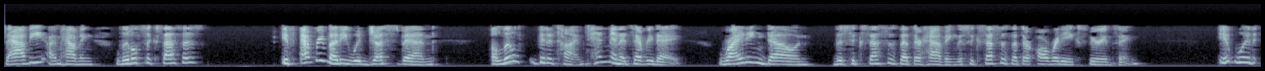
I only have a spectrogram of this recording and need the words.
savvy. I'm having little successes. If everybody would just spend a little bit of time, 10 minutes every day, writing down the successes that they're having, the successes that they're already experiencing, it would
